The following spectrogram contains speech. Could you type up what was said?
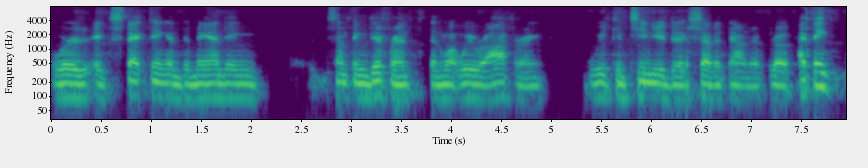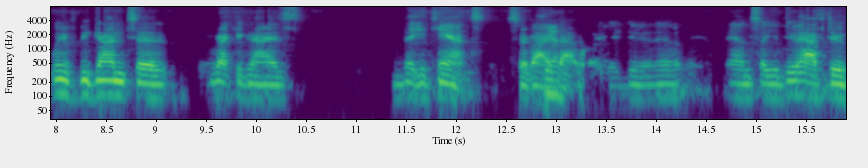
were expecting and demanding something different than what we were offering, we continued to shove it down their throat. I think we've begun to recognize that you can't survive Yeah. that way. You do, and so you do have to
